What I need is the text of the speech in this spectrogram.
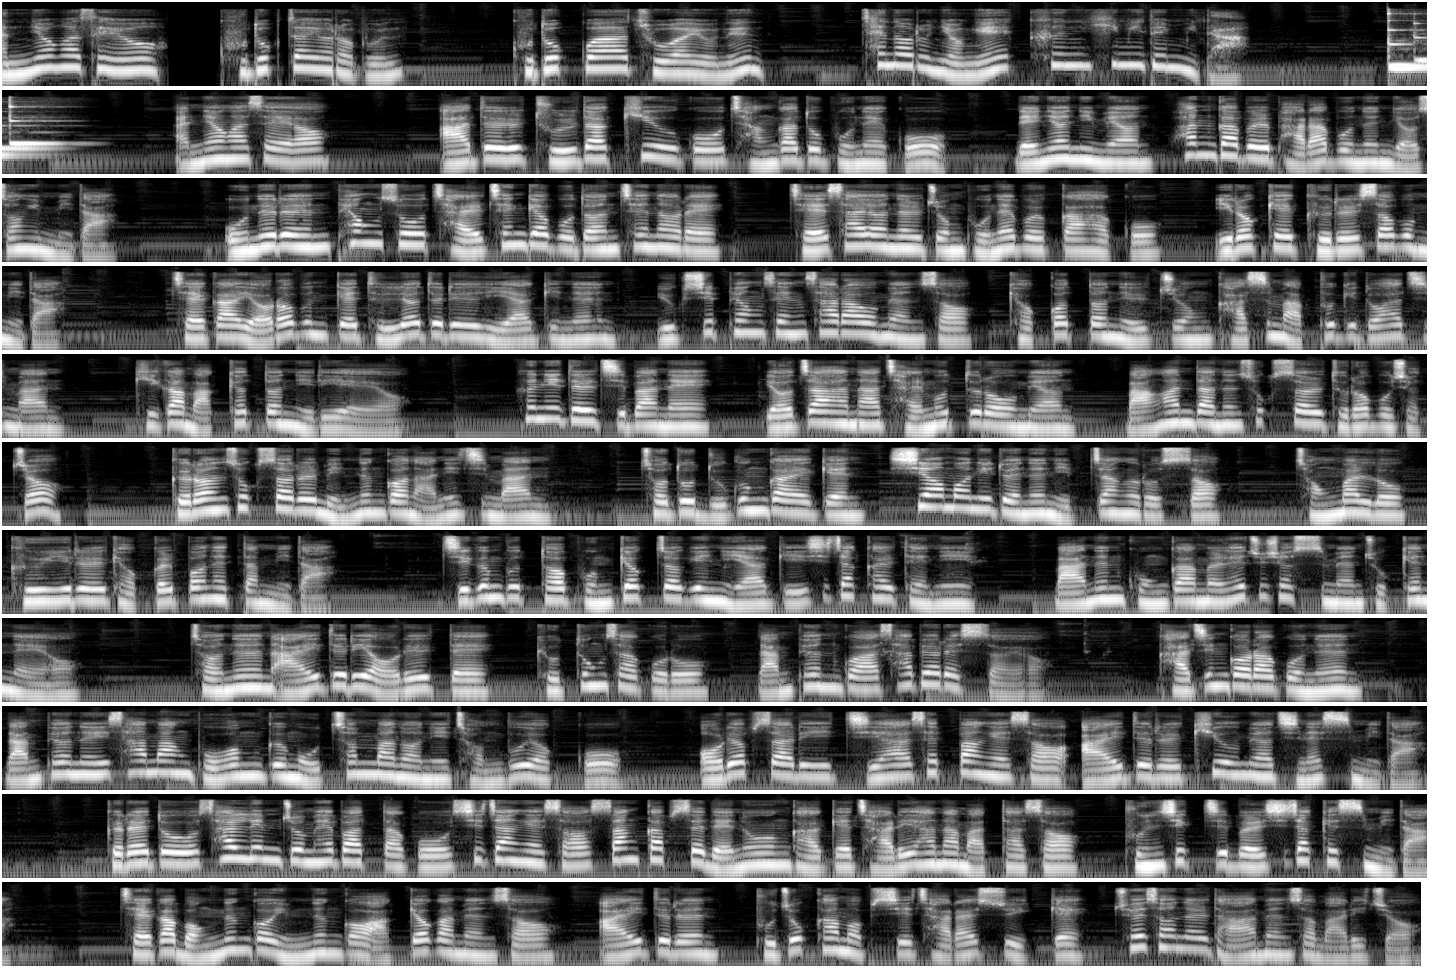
안녕하세요, 구독자 여러분. 구독과 좋아요는 채널 운영에 큰 힘이 됩니다. 안녕하세요. 아들 둘 다 키우고 장가도 보내고 내년이면 환갑을 바라보는 여성입니다. 오늘은 평소 잘 챙겨보던 채널에 제 사연을 좀 보내볼까 하고 이렇게 글을 써봅니다. 제가 여러분께 들려드릴 이야기는 60평생 살아오면서 겪었던 일 중 가슴 아프기도 하지만 기가 막혔던 일이에요. 흔히들 집안에 여자 하나 잘못 들어오면 망한다는 속설 들어보셨죠? 그런 속설을 믿는 건 아니지만 저도 누군가에겐 시어머니 되는 입장으로서 정말로 그 일을 겪을 뻔했답니다. 지금부터 본격적인 이야기 시작할 테니 많은 공감을 해주셨으면 좋겠네요. 저는 아이들이 어릴 때 교통사고로 남편과 사별했어요. 가진 거라고는 남편의 사망보험금 5천만 원이 전부였고 어렵사리 지하 새방에서 아이들을 키우며 지냈습니다. 그래도 살림 좀 해봤다고 시장에서 싼값에 내놓은 가게 자리 하나 맡아서 분식집을 시작했습니다. 제가 먹는 거 입는 거 아껴가면서 아이들은 부족함 없이 자랄 수 있게 최선을 다하면서 말이죠.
